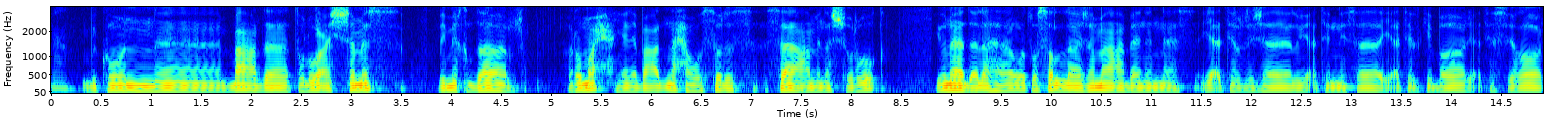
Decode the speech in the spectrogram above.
نعم. بيكون آه، بعد طلوع الشمس بمقدار رمح يعني بعد نحو ثلث ساعة من الشروق ينادى لها وتصلى جماعة بين الناس. يأتي الرجال ويأتي النساء يأتي الكبار يأتي الصغار.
